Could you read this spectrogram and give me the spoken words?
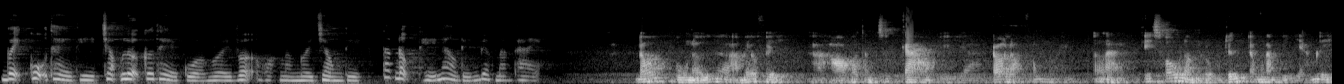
Vậy cụ thể thì trọng lượng cơ thể của người vợ hoặc là người chồng thì tác động thế nào đến việc mang thai ạ? Đối với phụ nữ à, béo phì, à, họ có tần suất cao bị à, rối loạn phóng loạn, đó là cái số lần rụng trứng trong năm bị giảm đi.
